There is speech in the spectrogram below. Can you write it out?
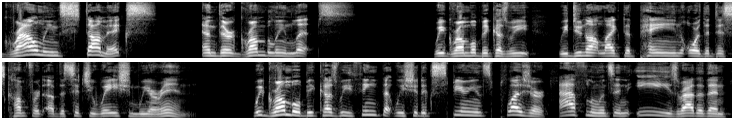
growling stomachs and their grumbling lips. We grumble because we, we do not like the pain or the discomfort of the situation we are in. We grumble because we think that we should experience pleasure, affluence, and ease rather than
